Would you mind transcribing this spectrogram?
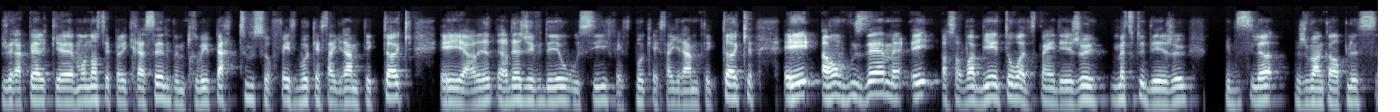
Je vous rappelle que mon nom, c'est Paul Crassin. Vous pouvez me trouver partout sur Facebook, Instagram, TikTok et RDG Vidéo aussi, Facebook, Instagram, TikTok. Et on vous aime et on se revoit bientôt à du pain des jeux. Mettez des jeux. Et d'ici là, je veux encore plus.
